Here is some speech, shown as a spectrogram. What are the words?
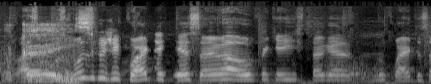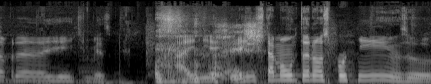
ok. As- os músicos de quarto aqui é só eu e o Raul, porque a gente toca no quarto só pra gente mesmo. Aí a gente tá montando aos pouquinhos, o,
